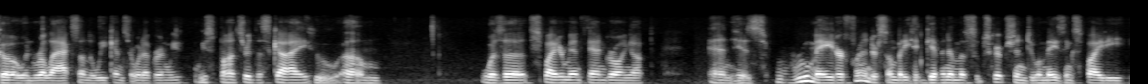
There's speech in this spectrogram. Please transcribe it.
go and relax on the weekends or whatever. And we, we sponsored this guy who um, was a Spider Man fan growing up and his roommate or friend or somebody had given him a subscription to Amazing Spidey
